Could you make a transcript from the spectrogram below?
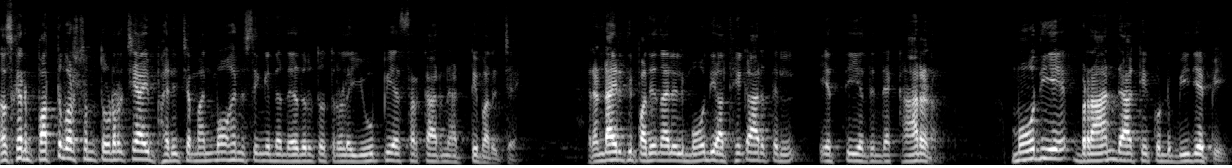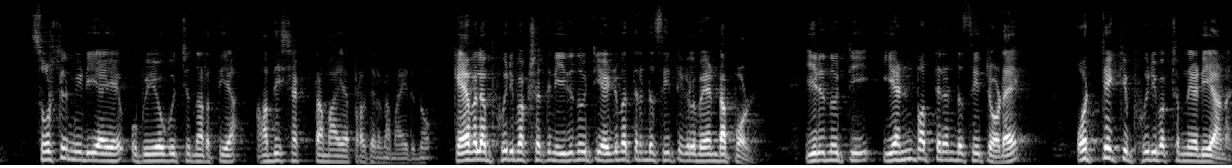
നമസ്കാരം. പത്ത് വർഷം തുടർച്ചയായി ഭരിച്ച മൻമോഹൻ സിംഗിന്റെ നേതൃത്വത്തിലുള്ള യു പി എ സർക്കാരിനെ അട്ടിമറിച്ച് രണ്ടായിരത്തി പതിനാലിൽ മോദി അധികാരത്തിൽ എത്തിയതിന്റെ കാരണം മോദിയെ ബ്രാൻഡാക്കിക്കൊണ്ട് ബി ജെ പി സോഷ്യൽ മീഡിയയെ ഉപയോഗിച്ച് നടത്തിയ അതിശക്തമായ പ്രചരണമായിരുന്നു. കേവല ഭൂരിപക്ഷത്തിന് ഇരുന്നൂറ്റി എഴുപത്തിരണ്ട് സീറ്റുകൾ വേണ്ടപ്പോൾ ഇരുന്നൂറ്റി എൺപത്തിരണ്ട് സീറ്റോടെ ഒറ്റയ്ക്ക് ഭൂരിപക്ഷം നേടിയാണ്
